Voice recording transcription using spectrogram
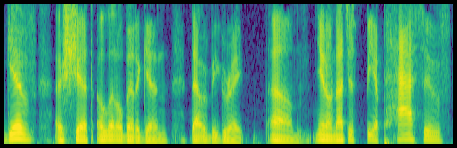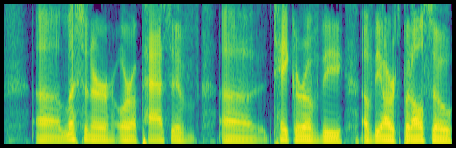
give a shit a little bit again, that would be great. Um, you know, not just be a passive uh, listener or a passive uh, taker of the of the arts, but also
